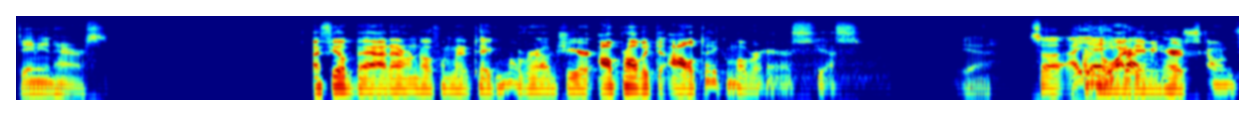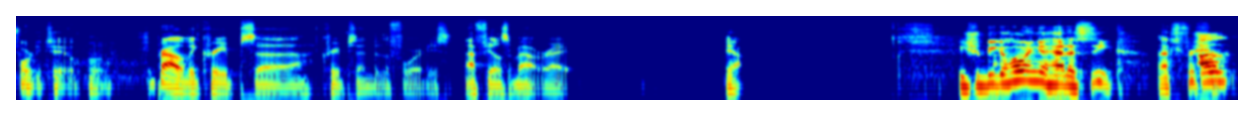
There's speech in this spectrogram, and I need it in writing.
Damien Harris? I feel bad. I don't know if I'm going to take him over Allgeier. I'll probably t- I'll take him over Harris. Yes. Yeah. So uh, I don't know why prob- Damien Harris is going 42. Hmm. he probably creeps uh creeps into the forties. That feels about right. Yeah. He should be going ahead of Zeke. That's for sure. Um,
